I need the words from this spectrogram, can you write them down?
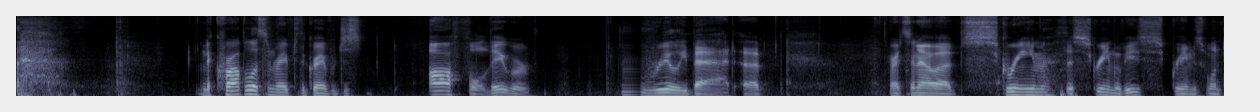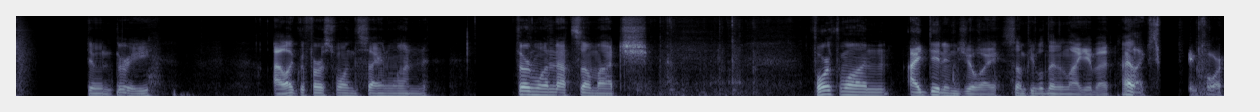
Necropolis and Rave to the Grave were just awful. They were really bad. Uh, all right, so now uh, Scream, the Scream movies, Screams 1, 2, and 3. I like the first one, the second one, third one, not so much. Fourth one, I did enjoy. Some people didn't like it, but I liked Scream 4.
